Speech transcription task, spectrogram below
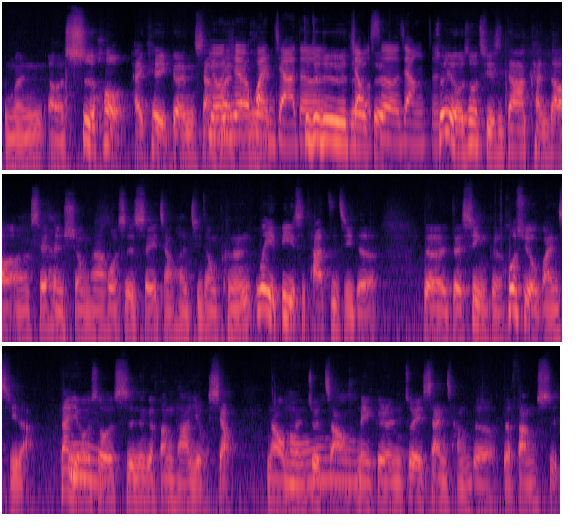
我们呃事后还可以跟相有一些关的对对对对对角色这样子。所以有的时候，其实大家看到呃谁很凶啊，或是谁讲话很激动，可能未必是他自己的的的性格，或许有关系啦。但有的时候是那个方法有效，那我们就找哦每个人最擅长的的方式。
